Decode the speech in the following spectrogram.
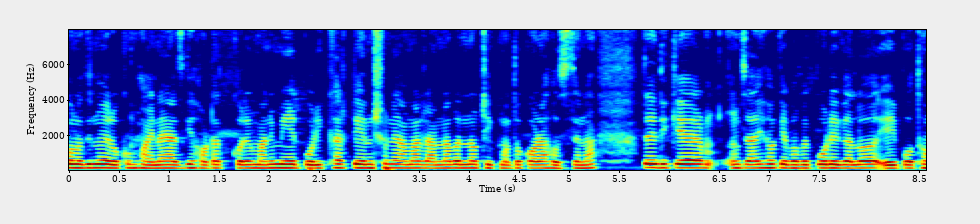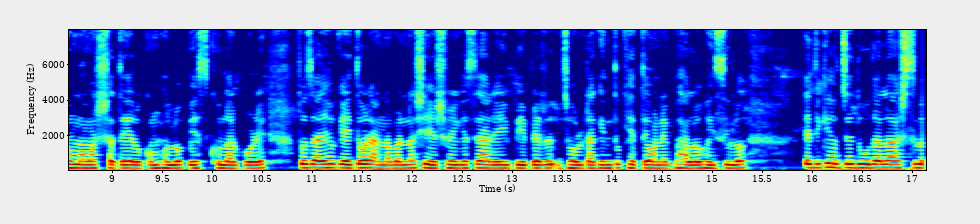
কোনো দিনও এরকম হয় না আজকে হঠাৎ করে মানে মেয়ের পরীক্ষার টেনশনে আমার রান্নাবান্নাও ঠিক মতো করা হচ্ছে না। তো এদিকে যাই হোক, এভাবে পড়ে গেল। এই প্রথম আমার সাথে এরকম হলো পেজ খোলার পরে। তো যাই হোক, এই তো রান্নাবান্না শেষ হয়ে গেছে। আর এই পেঁপের ঝোলটা কিন্তু খেতে অনেক ভালো হয়েছিল। এদিকে হচ্ছে দুধ আলা আসছিল,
